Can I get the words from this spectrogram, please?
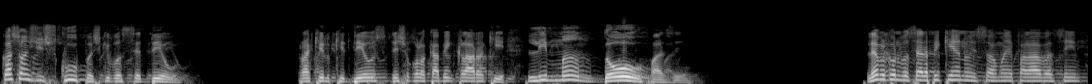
Quais são as desculpas que você deu para aquilo que Deus, deixa eu colocar bem claro aqui, lhe mandou fazer? Lembra quando você era pequeno e sua mãe falava assim,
